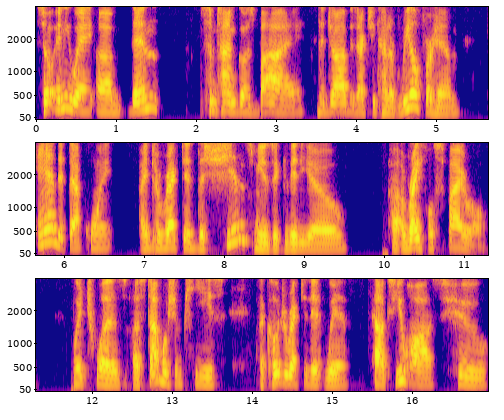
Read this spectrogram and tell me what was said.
So anyway, um, then some time goes by. The job is actually kind of real for him. And at that point, I directed the Shins music video, uh, A Rifle Spiral, which was a stop motion piece. I co directed it with Alex Juhasz, who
